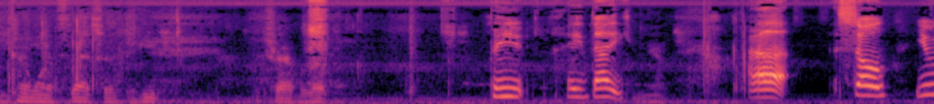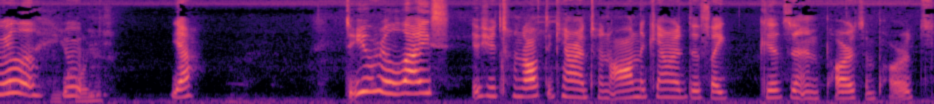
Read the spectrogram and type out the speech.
You kind of want it flat so that the heat will travel up. You, hey Daddy. Yeah. Uh, so you really, You you, recording this? yeah. Do you realize if you turn off the camera and turn on the camera, this like gives it in parts and parts?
